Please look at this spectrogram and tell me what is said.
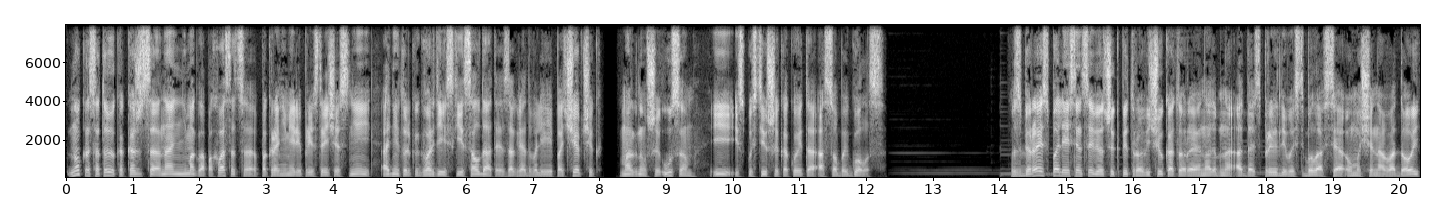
Но красотою, как кажется, она не могла похвастаться, по крайней мере, при встрече с ней. Одни только гвардейские солдаты заглядывали ей под чепчик, моргнувший усом и испустивший какой-то особый голос. Взбираясь по лестнице, ведшей к Петровичу, которая, надобно отдать справедливость, была вся умощена водой,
